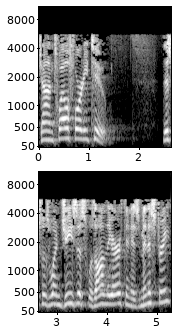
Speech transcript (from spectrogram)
John 12:42. This was when Jesus was on the earth in his ministry.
